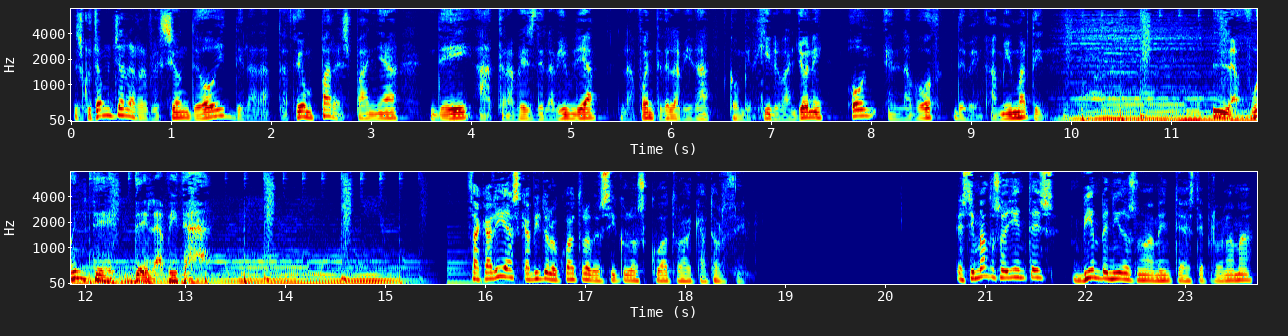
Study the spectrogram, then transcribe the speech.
Escuchamos ya la reflexión de hoy de la adaptación para España de A través de la Biblia, La Fuente de la Vida, con Virgilio Bagnoni, hoy en la voz de Benjamín Martín. La Fuente de la Vida. Zacarías capítulo 4 versículos 4 al 14. Estimados oyentes, bienvenidos nuevamente a este programa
